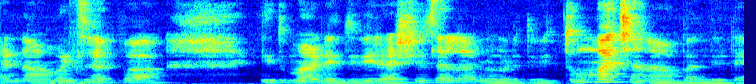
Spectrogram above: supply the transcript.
ಅಂಡ್ ನಾವು ಸ್ವಲ್ಪ ಇದು ಮಾಡಿದ್ವಿ ರಶಸ್ ಎಲ್ಲ ನೋಡಿದ್ವಿ. ತುಂಬಾ ಚೆನ್ನಾಗಿ ಬಂದಿದೆ.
